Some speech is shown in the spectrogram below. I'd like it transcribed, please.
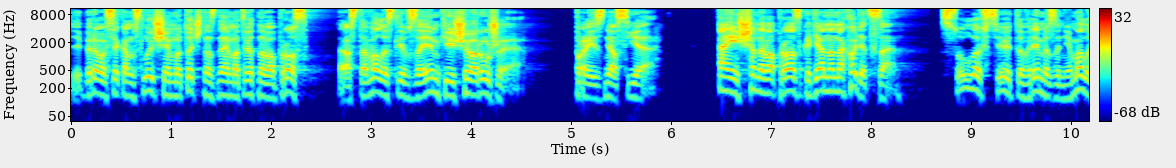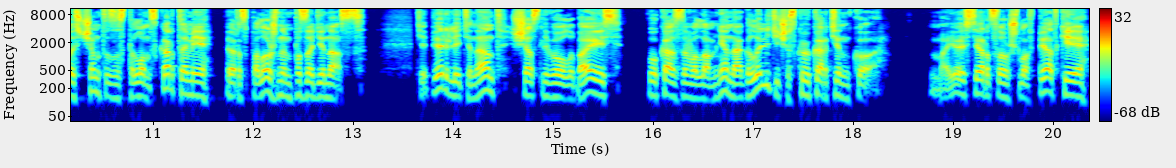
теперь во всяком случае мы точно знаем ответ на вопрос, оставалось ли в заимке еще оружие, произнес я. А еще на вопрос, где она находится. Сулла все это время занималась чем-то за столом с картами, расположенным позади нас. Теперь лейтенант, счастливо улыбаясь, указывала мне на гололитическую картинку. Моё сердце ушло в пятки.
